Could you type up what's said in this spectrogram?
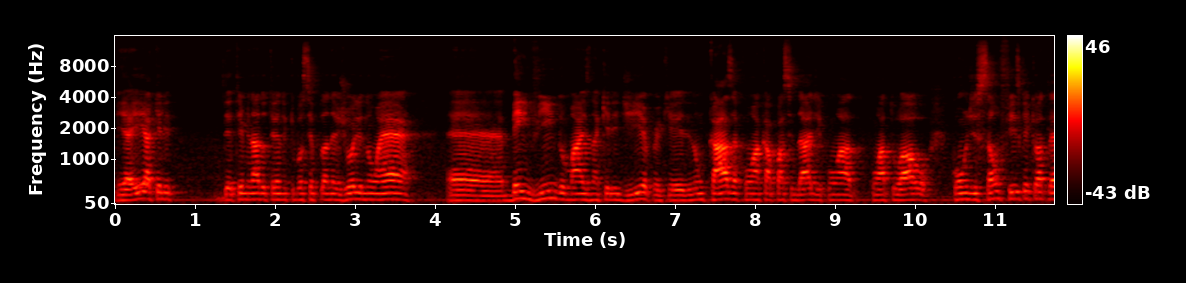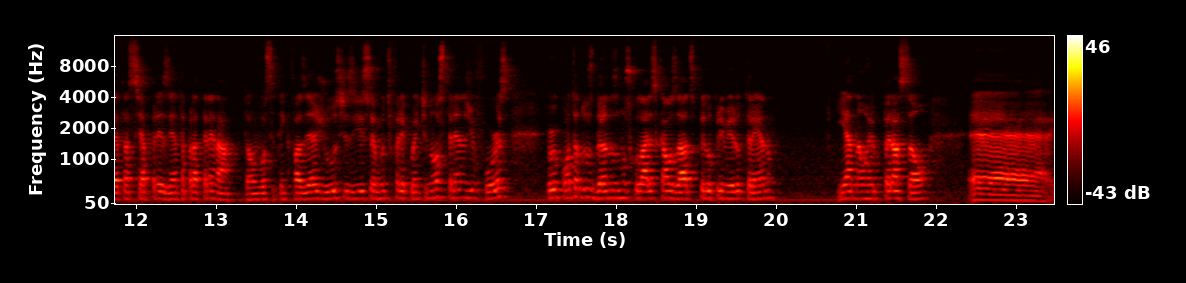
E aí aquele determinado treino que você planejou, ele não é, é bem-vindo mais naquele dia, porque ele não casa com a capacidade, com a, com a atual condição física que o atleta se apresenta para treinar. Então você tem que fazer ajustes e isso é muito frequente nos treinos de força por conta dos danos musculares causados pelo primeiro treino e a não recuperação é,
